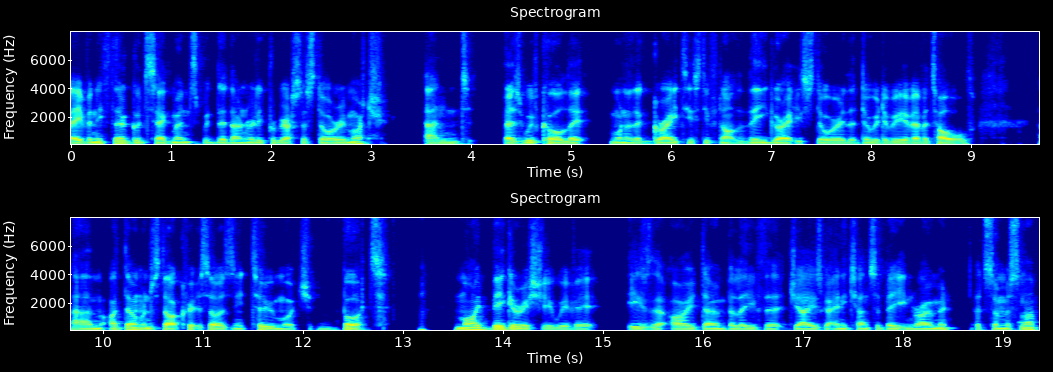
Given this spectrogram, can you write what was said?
Even if they're good segments, they don't really progress the story much. And as we've called it, one of the greatest, if not the greatest story that WWE have ever told. Um, I don't want to start criticizing it too much, but my bigger issue with it is that I don't believe that Jey's got any chance of beating Roman at SummerSlam.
